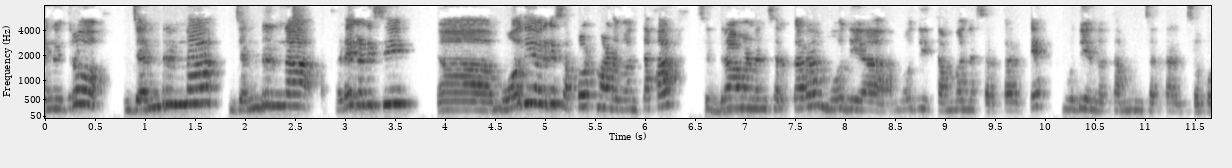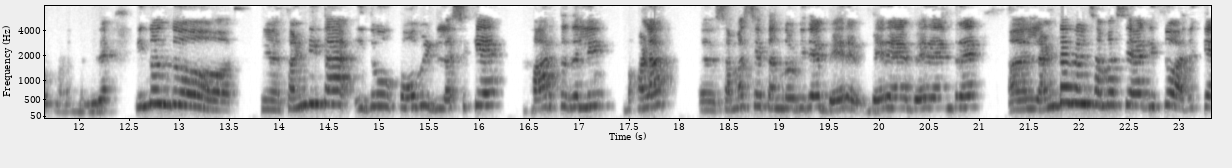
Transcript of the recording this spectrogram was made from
ಏನಿದ್ರು ಜನರನ್ನ ಜನರನ್ನ ಕಡೆಗಣಿಸಿ, ಆ ಮೋದಿ ಅವರಿಗೆ ಸಪೋರ್ಟ್ ಮಾಡುವಂತಹ ಸಿದ್ದರಾಮಣ್ಣನ ಸರ್ಕಾರ, ಮೋದಿಯ, ಮೋದಿ ತಮ್ಮನ ಸರ್ಕಾರಕ್ಕೆ, ಮೋದಿಯನ್ನ ತಮ್ಮನ ಸರ್ಕಾರಕ್ಕೆ ಸಪೋರ್ಟ್ ಮಾಡಕ್ ಬಂದಿದೆ. ಇನ್ನೊಂದು ಖಂಡಿತ ಇದು ಕೋವಿಡ್ ಲಸಿಕೆ ಭಾರತದಲ್ಲಿ ಬಹಳ ಸಮಸ್ಯೆ ತಂದೊಡ್ಡಿದೆ. ಬೇರೆ ಬೇರೆ ಬೇರೆ ಅಂದ್ರೆ ಲಂಡನ್ ಅಲ್ಲಿ ಸಮಸ್ಯೆ ಆಗಿತ್ತು. ಅದಕ್ಕೆ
